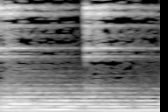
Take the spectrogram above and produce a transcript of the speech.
Música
